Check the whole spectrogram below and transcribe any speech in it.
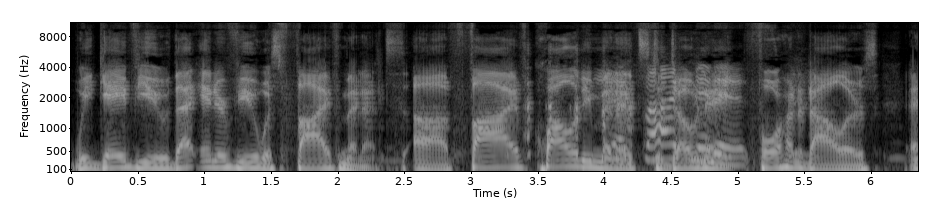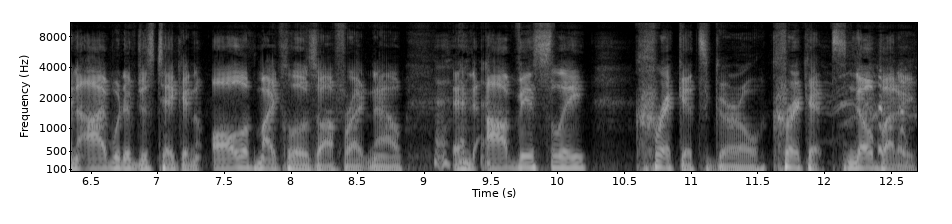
we gave you that interview was five minutes, uh, five quality minutes to five donate minutes. four hundred dollars, and I would have just taken all of my clothes off right now. And obviously, crickets, girl, crickets, nobody.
